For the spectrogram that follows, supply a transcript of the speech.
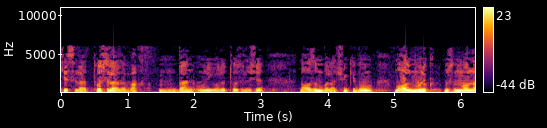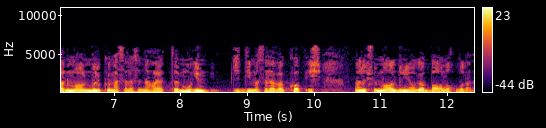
kesiladi to'siladi vaqf. Undan uni yo'li to'silishi lozim bo'ladi. Chunki bu mol mulk musulmonlarni mol mulki masalasi nihoyatda muhim jiddiy masala va ko'p ish mana shu mol dunyoga bog'liq bo'ladi.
